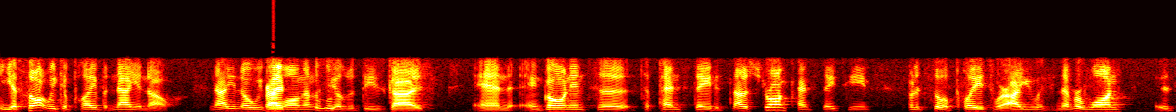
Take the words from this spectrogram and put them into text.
you thought we could play, but now you know. Now you know we right. belong on the mm-hmm. field with these guys. And and going into to Penn State, it's not a strong Penn State team, but it's still a place where IU has never won. It's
